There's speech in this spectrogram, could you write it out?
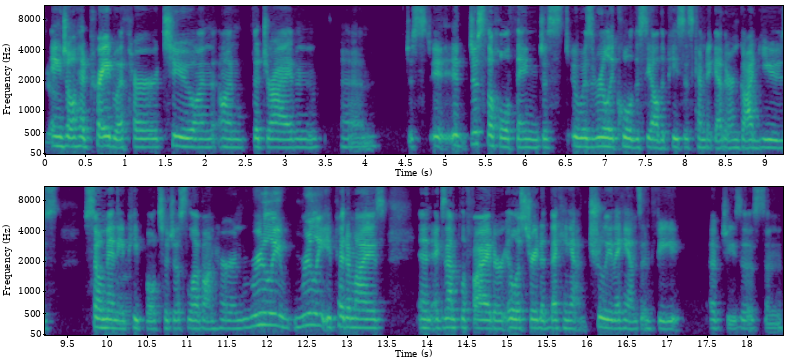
yeah. Angel had prayed with her too on on the drive and um, just it, it, just the whole thing. Just it was really cool to see all the pieces come together and God use so many people to just love on her and really, really epitomized and exemplified or illustrated the hand, truly the hands and feet of Jesus. And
